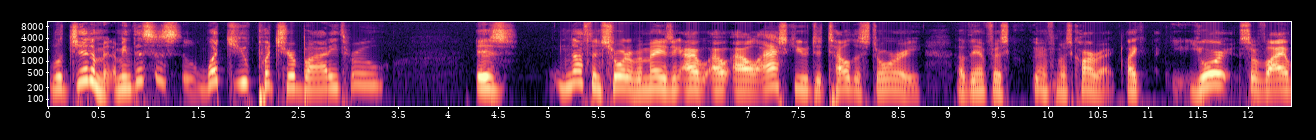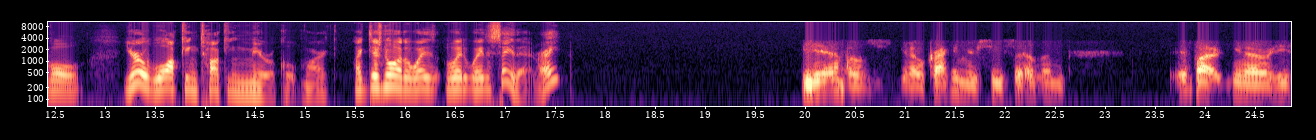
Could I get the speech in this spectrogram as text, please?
legitimate. I mean, this is what you put your body through is nothing short of amazing. I, I will ask you to tell the story of the infamous infamous car wreck. Like your survival, you're a walking, talking miracle, Mark. Like there's no other way way, way to say that, right? Yeah, those you know cracking your C seven. If I, you know, he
